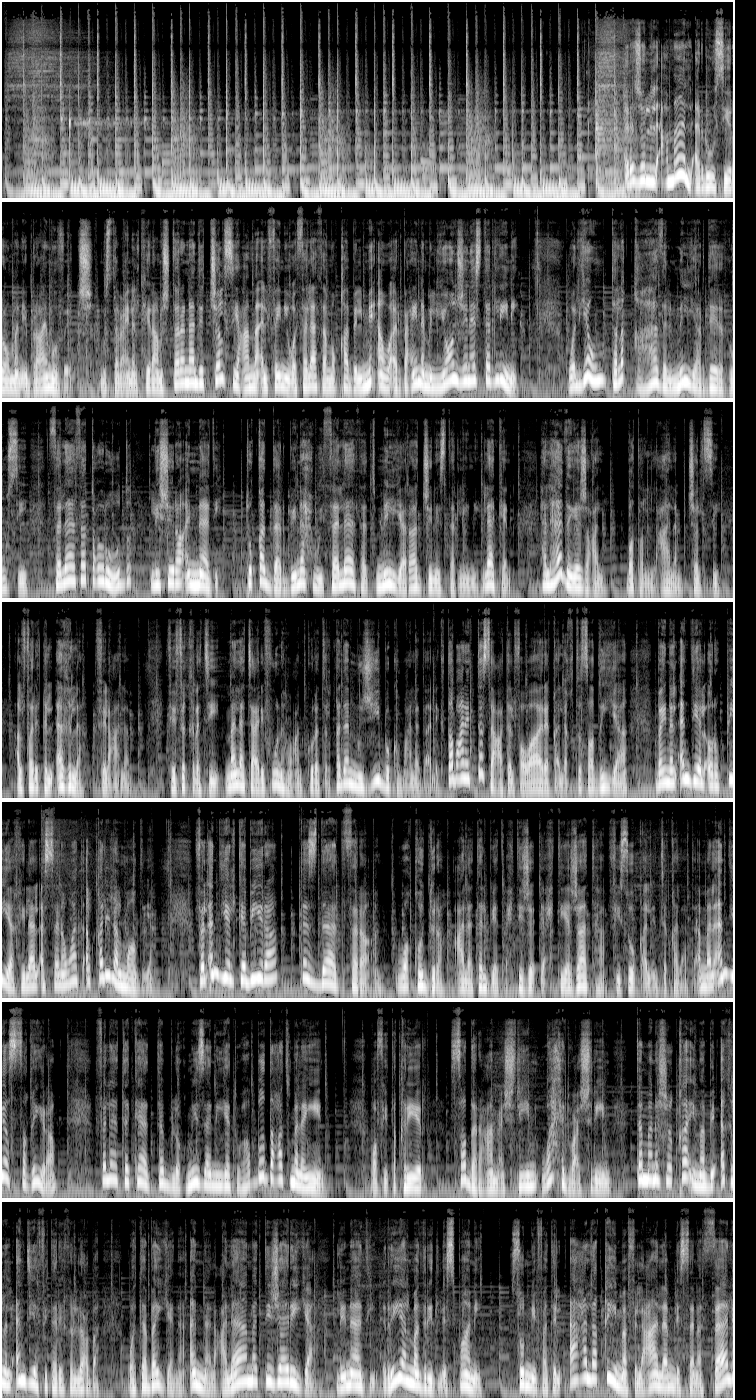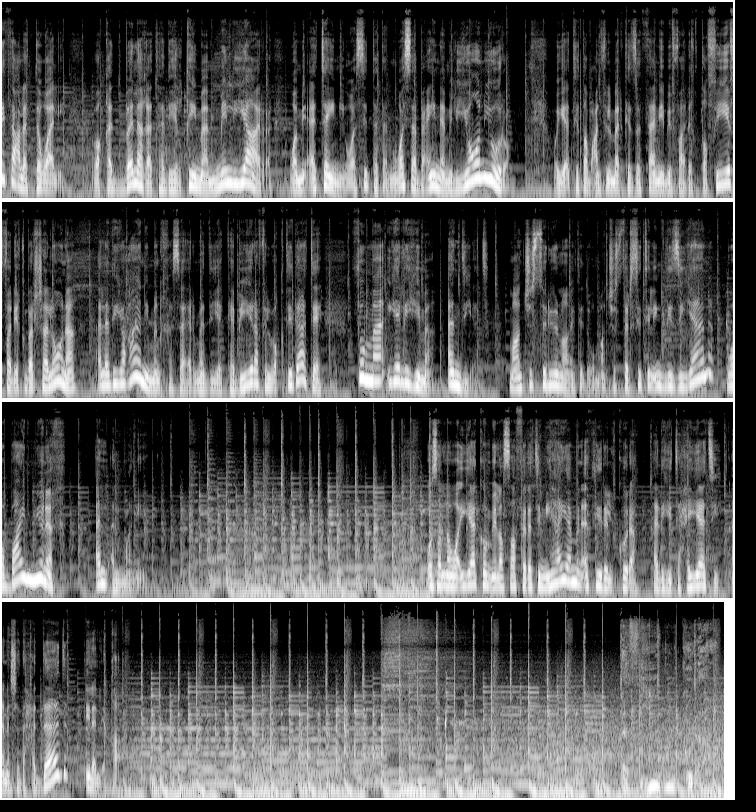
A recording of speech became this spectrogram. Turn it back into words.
رجل الأعمال الروسي رومان إبراهيموفيتش. مستمعينا الكرام اشترى نادي تشيلسي عام 2003 مقابل 140 مليون جنيه استرليني. واليوم تلقى هذا الملياردير الروسي ثلاثة عروض لشراء النادي. تقدر بنحو ثلاثة مليارات جنيه استرليني. لكن هل هذا يجعل بطل العالم تشيلسي الفريق الأغلى في العالم؟ في فقرة ما لا تعرفونه عن كرة القدم نجيبكم على ذلك. طبعا اتسعت الفوارق الاقتصادية بين الأندية الأوروبية خلال السنوات القليلة الماضية. فالأندية الكبيرة تزداد ثراء وقدرة على تلبية احتياجاتها في سوق الانتقالات. أما الأندية الصغيرة فلا تكاد تبلغ ميزانيتها بضعة ملايين. وفي تقرير صدر عام 2021 تم نشر قائمة بأغلى الأندية في تاريخ اللعبة وتبين أن العلامة التجارية لنادي ريال مدريد الإسباني صنفت الأعلى قيمة في العالم للسنة الثالثة على التوالي. وقد بلغت هذه القيمة مليار و276 مليون يورو. ويأتي طبعا في المركز الثاني بفارق طفيف فريق برشلونة الذي يعاني من خسائر مادية كبيرة في الوقت ذاته ثم يليهما أندية مانشستر يونايتد ومانشستر سيتي الإنجليزيان وباين ميونخ الألماني. وصلنا وإياكم إلى صافرة النهاية من أثير الكرة. هذه تحياتي أنا شذى حداد. إلى اللقاء. تغيير الكره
